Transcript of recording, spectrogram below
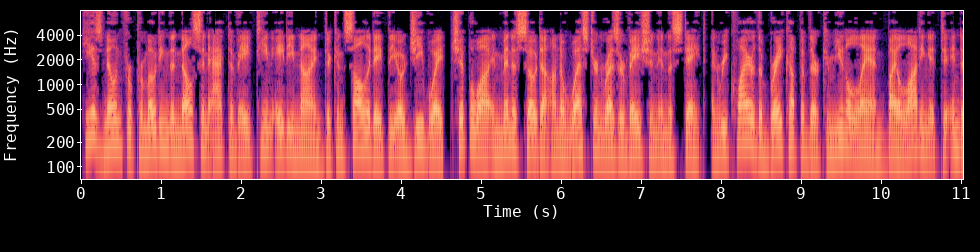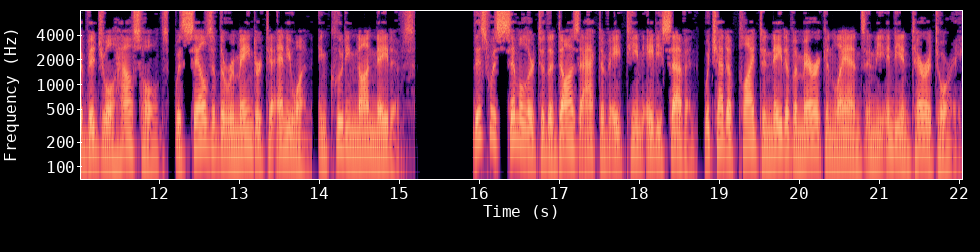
He is known for promoting the Nelson Act of 1889 to consolidate the Ojibwe, Chippewa in Minnesota on a western reservation in the state, and require the breakup of their communal land by allotting it to individual households, with sales of the remainder to anyone, including non-natives. This was similar to the Dawes Act of 1887, which had applied to Native American lands in the Indian Territory.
